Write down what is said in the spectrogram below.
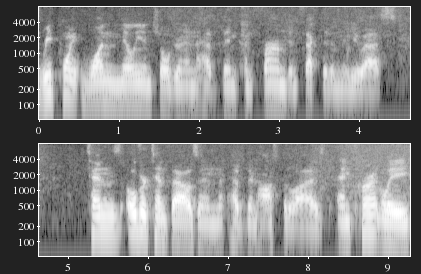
3.1 million children have been confirmed infected in the US. Tens, over 10,000 have been hospitalized. And currently,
